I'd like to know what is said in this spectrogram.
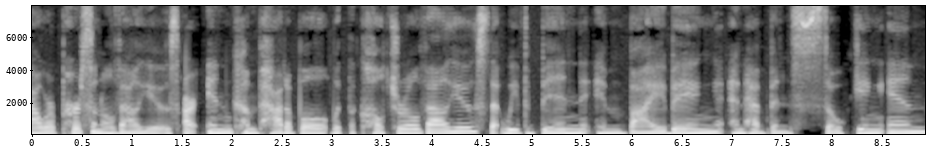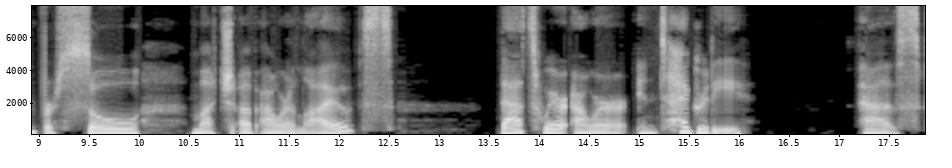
our personal values are incompatible with the cultural values that we've been imbibing and have been soaking in for so much of our lives, that's where our integrity as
